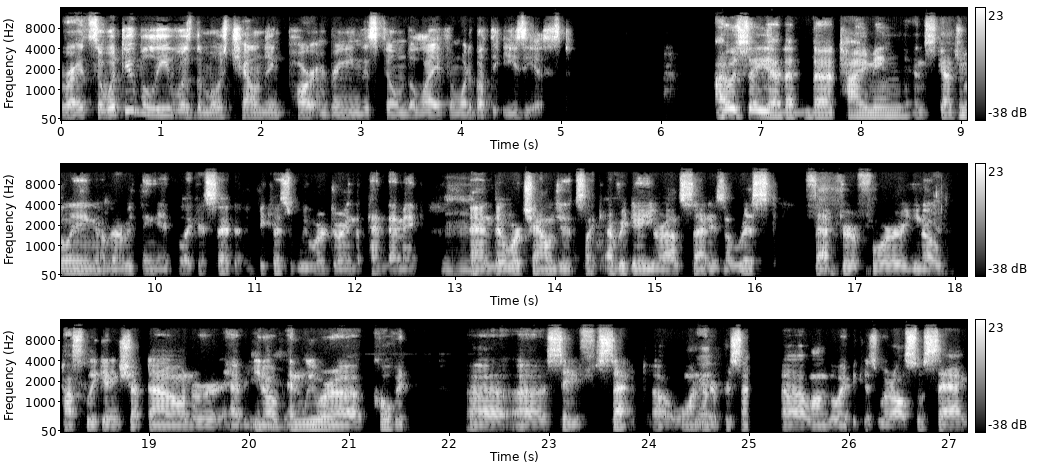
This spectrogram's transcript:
Right. So, what do you believe was the most challenging part in bringing this film to life, and what about the easiest? I would say, yeah, that the timing and scheduling of everything. It, like I said, because we were during the pandemic, mm-hmm. and there were challenges. Like every day you're on set is a risk factor for you know possibly getting shut down or having you know. Mm-hmm. And we were a COVID uh, uh, safe set, uh, 100% right. Uh, along the way because we're also SAG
